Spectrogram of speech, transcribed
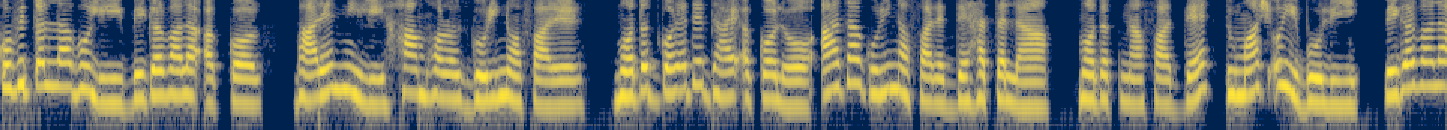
কবিতল্লা বলি বেগারওয়ালা অকল ভারে নীলি হাম হরস গড়ি নফারের মদত গড়ে দে ধাই অকল, আজা গড়ি নফারের দে হাতাল্লা মদত নাফাত দে, দুমাস ওই বলি। বেগারওয়ালা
